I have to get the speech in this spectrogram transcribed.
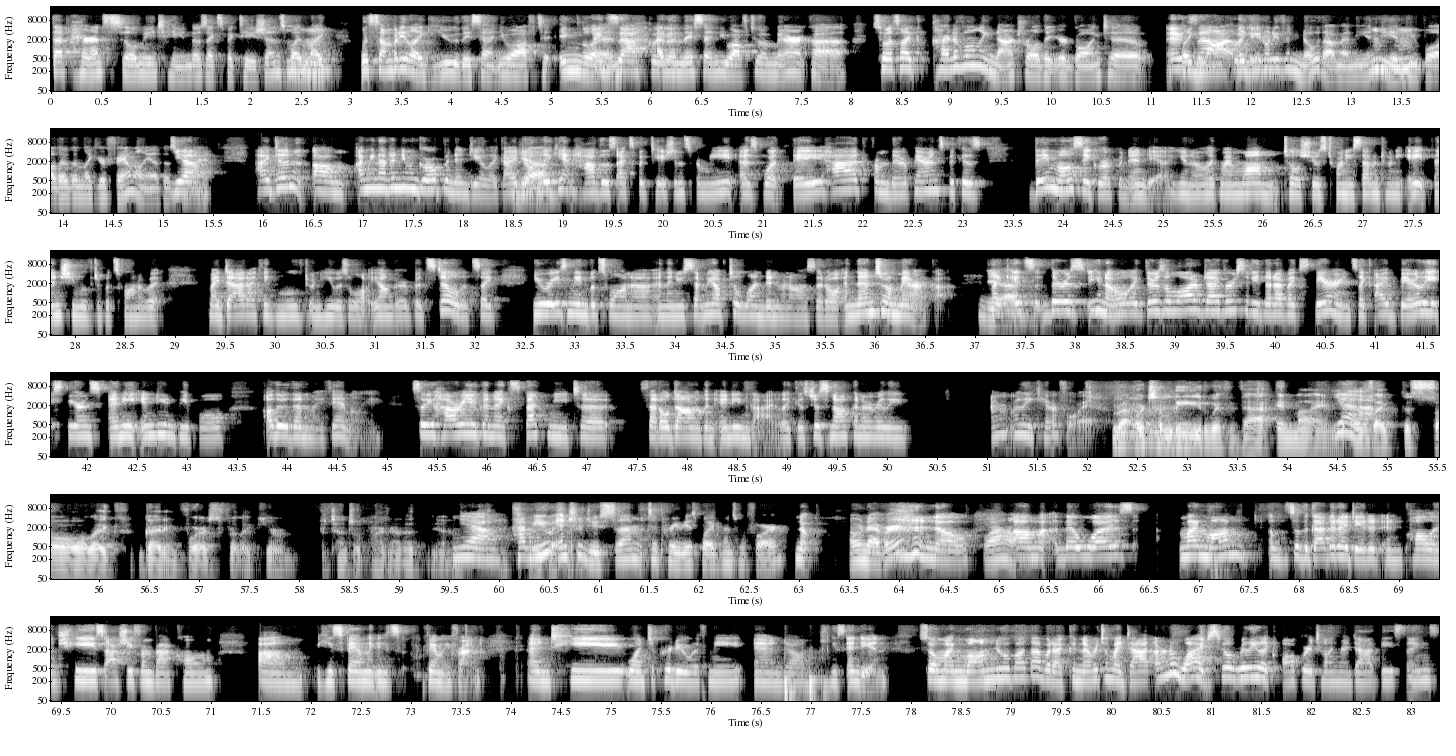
that parents still maintain those expectations when, Mhm. like, with somebody like you, they sent you off to England. exactly. And then they send you off to America. So it's like kind of only natural that you're going to like not like you don't even know that many Indian Mhm. people other than like your family at this Yeah. point. I didn't um I mean I didn't even grow up in India. Like I don't Yeah. they can't have those expectations for me as what they had from their parents because they mostly grew up in India, you know, like my mom till she was 27, 28, then she moved to Botswana, but my dad I think moved when he was a lot younger, but still it's like you raised me in Botswana and then you sent me off to London when I was little and then to America Yeah. like it's there's you know like there's a lot of diversity that i've experienced like i barely experienced any indian people other than my family so how are you going to expect me to settle down with an indian guy like it's just not going to really i don't really care for it Right, or to Mhm. lead with that in mind Yeah. as like the sole like guiding force for like your potential partner. That yeah. yeah Have really you introduced them to previous boyfriends before? no Oh, never? no Wow. um there was my mom um, so the guy that i dated in college he's actually from back home Um, he's family, he's family friend, and he went to Purdue with me, and um, he's Indian. So my mom knew about that, but I could never tell my dad. I don't know why. I just feel really like awkward telling my dad these things.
